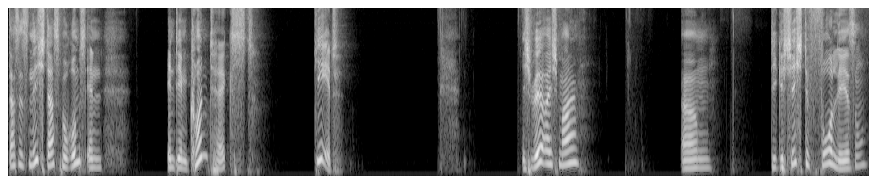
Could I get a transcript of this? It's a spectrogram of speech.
das ist nicht das, worum es in, in dem Kontext geht. Ich will euch mal ähm, die Geschichte vorlesen,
